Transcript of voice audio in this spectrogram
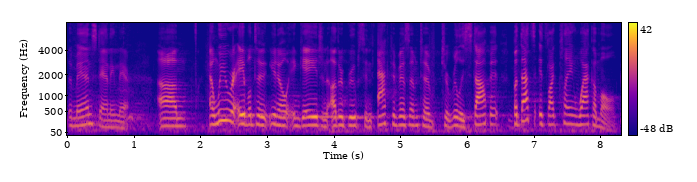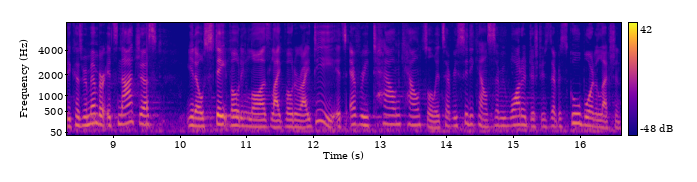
the man standing there. Um, and we were able to, you know, engage in other groups in activism to, to really stop it. But that's, it's like playing whack-a-mole, because remember, it's not just, you know, state voting laws like voter ID. It's every town council, it's every city council, it's every water district, it's every school board election.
